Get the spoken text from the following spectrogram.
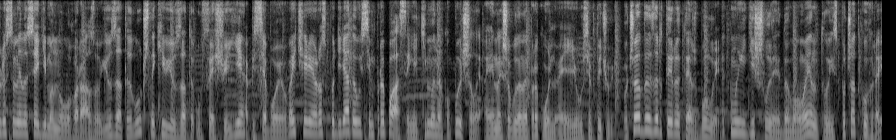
плюс-мінус як і минулого разу. Юзати лучників, юзати усе, що є, а після бою ввечері розподіляти усім припаси, які ми накопичили, а інакше буде неприкольно, і усі втечуть. Хоча дезертири теж були. Так ми і дійшли до моменту і спочатку гри.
